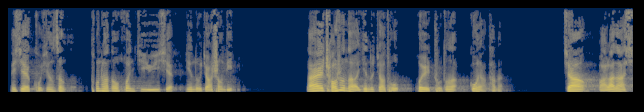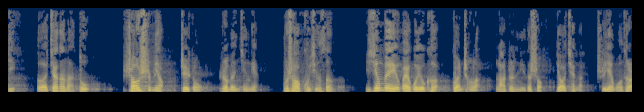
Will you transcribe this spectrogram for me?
那些苦行僧通常都混迹于一些印度教圣地。来朝圣的印度教徒会主动的供养他们，像瓦拉纳西和加德满都、烧尸庙这种热门景点，不少苦行僧已经被外国游客惯成了拉着你的手要钱的职业模特。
